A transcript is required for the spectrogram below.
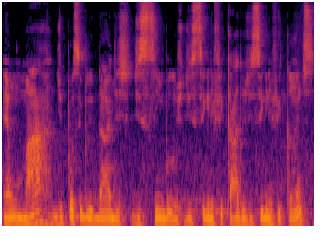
é um mar de possibilidades, de símbolos, de significados, de significantes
